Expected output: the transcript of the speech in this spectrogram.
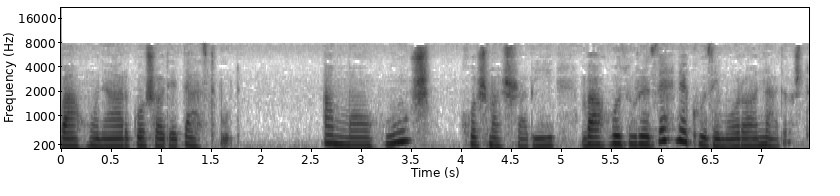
و هنر گشاده دست بود اما هوش خوشمشربی و حضور ذهن کوزیمو را نداشت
